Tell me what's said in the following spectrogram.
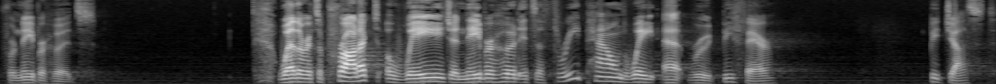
for neighborhoods. Whether it's a product, a wage, a neighborhood, it's a three pound weight at root. Be fair, be just.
